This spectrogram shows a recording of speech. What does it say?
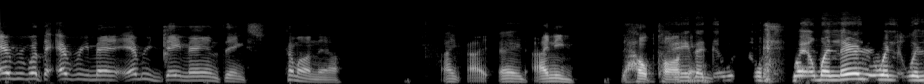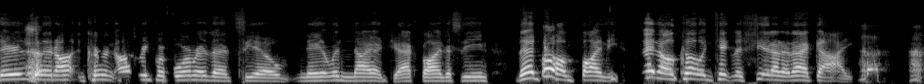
every what the every man, everyday man thinks. Come on now. I I Hey, I need help talking. hey talking. the, when, when there's when when there's an on, current on-ring performer that's you know nailing Nia Jax behind the scene, then Oh. come find me. Then I'll go and kick the shit out of that guy.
